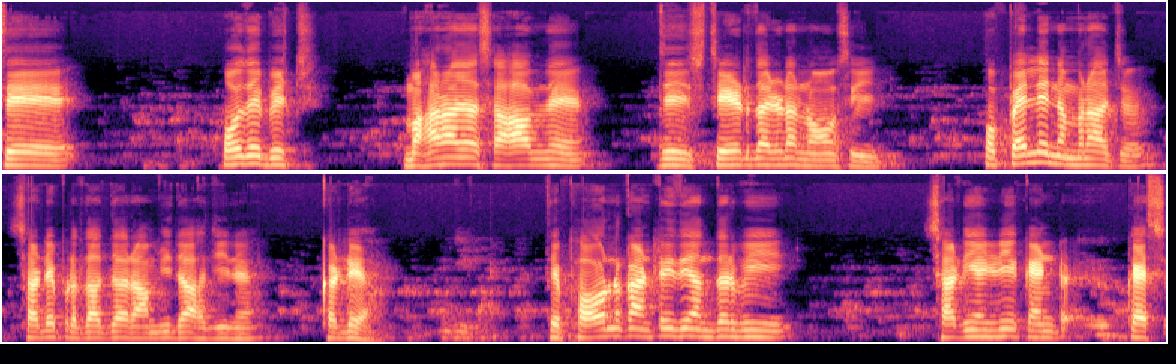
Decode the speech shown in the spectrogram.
ਤੇ ਉਹਦੇ ਵਿੱਚ ਮਹਾਰਾਜਾ ਸਾਹਿਬ ਨੇ ਦੇ ਸਟੇਟ ਦਾ ਜਿਹੜਾ ਨਾਂ ਸੀ ਉਹ ਪਹਿਲੇ ਨੰਬਰਾਂ 'ਚ ਸਾਡੇ ਪੜਦਾਦਾ ਰਾਮਜੀ ਦਾਸ ਜੀ ਨੇ ਕੱਢਿਆ। ਜੀ। ਤੇ ਫੋਰਨ ਕੰਟਰੀ ਦੇ ਅੰਦਰ ਵੀ ਸਾਡੀਆਂ ਜਿਹੜੀਆਂ ਕੈਂਟ ਕੈਸ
